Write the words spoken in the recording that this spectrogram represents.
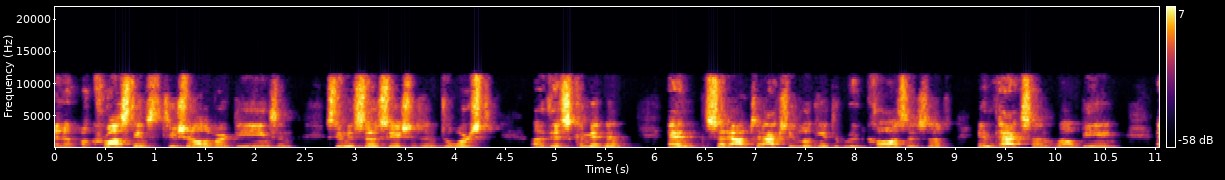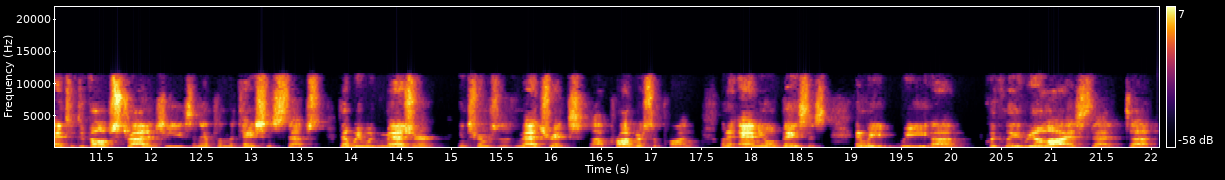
and across the institution, all of our deans and student associations endorsed uh, this commitment and set out to actually looking at the root causes of impacts on well-being and to develop strategies and implementation steps that we would measure in terms of metrics uh, progress upon on an annual basis. And we, we uh, quickly realized that uh,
